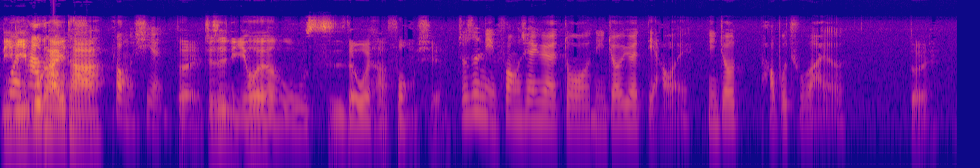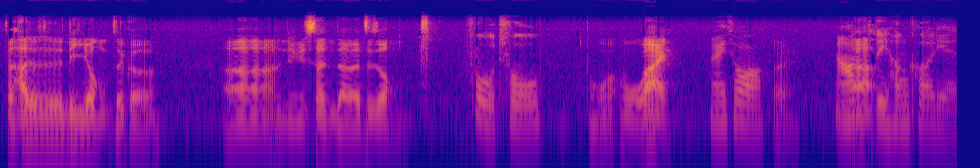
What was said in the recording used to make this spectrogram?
你离不开奉他。奉献，对，就是你会很无私的为他奉献，就是你奉献越多，你就越屌哎、你就跑不出来了。对，这他就是利用这个呃女生的这种付出，母母爱，没错，对，然那后自己很可怜，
